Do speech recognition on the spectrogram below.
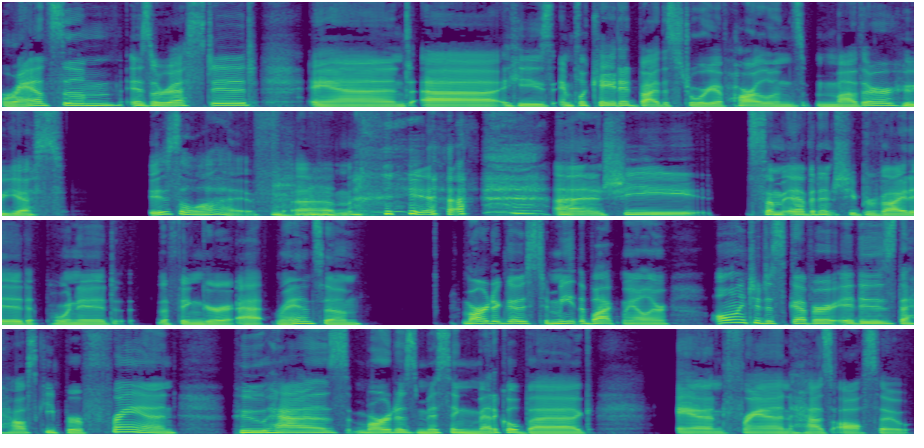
Ransom is arrested, and uh, he's implicated by the story of Harlan's mother, who, yes, is alive. um, yeah, and she, some evidence she provided pointed the finger at Ransom. Marta goes to meet the blackmailer, only to discover it is the housekeeper, Fran, who has Marta's missing medical bag. And Fran has also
